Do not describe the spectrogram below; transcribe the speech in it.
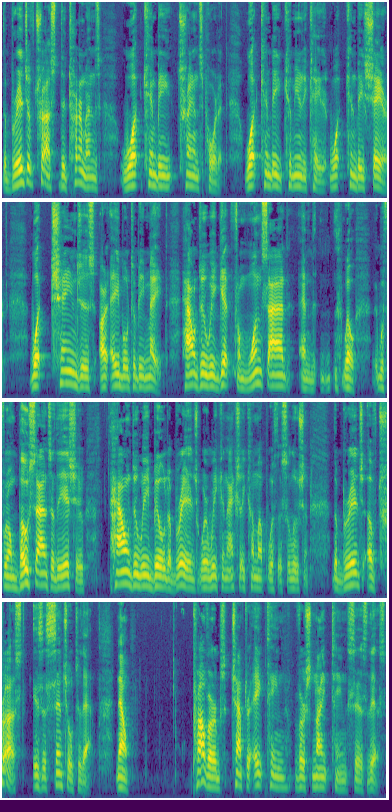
The bridge of trust determines what can be transported, what can be communicated, what can be shared, what changes are able to be made. How do we get from one side and, well, if we're on both sides of the issue, how do we build a bridge where we can actually come up with a solution? The bridge of trust is essential to that. Now, Proverbs chapter 18, verse 19 says this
